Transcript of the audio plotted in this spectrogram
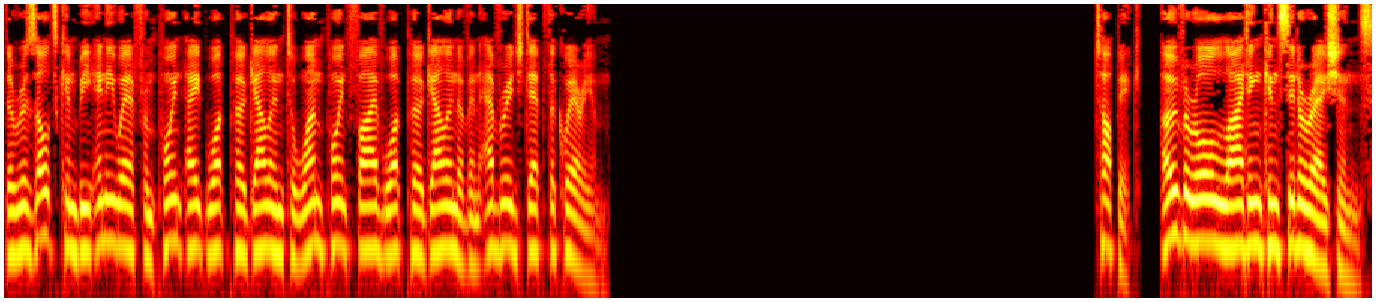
The results can be anywhere from 0.8 watt per gallon to 1.5 watt per gallon of an average depth aquarium. Overall lighting considerations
